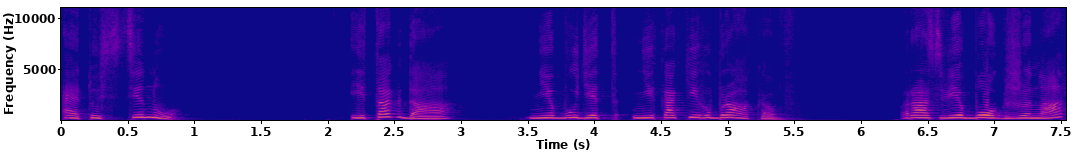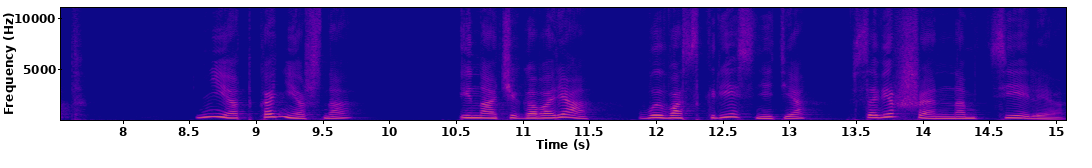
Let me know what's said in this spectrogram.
эту стену. И тогда не будет никаких браков. Разве Бог женат? Нет, конечно. Иначе говоря, вы воскреснете в совершенном теле.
